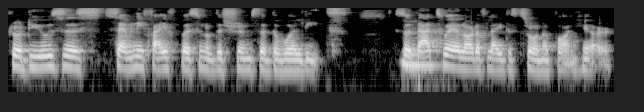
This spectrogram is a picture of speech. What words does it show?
produces 75% of the shrimps that the world eats. So mm. that's where a lot of light is thrown upon here.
